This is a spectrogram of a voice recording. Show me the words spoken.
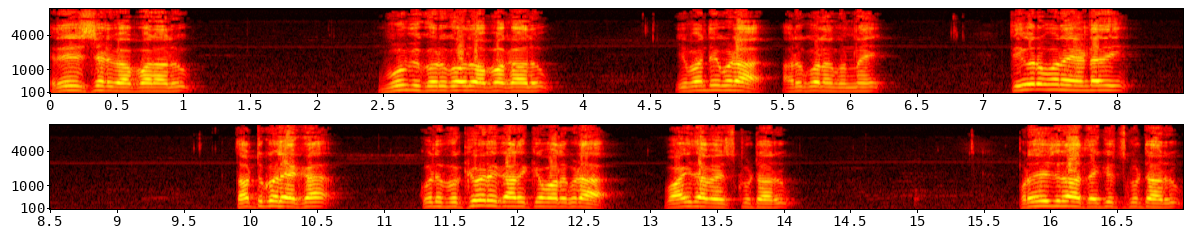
రియల్ ఎస్టేట్ వ్యాపారాలు భూమి కొనుగోలు అమ్మకాలు ఇవన్నీ కూడా అనుకూలంగా ఉన్నాయి. తీవ్రమైన ఎండని తట్టుకోలేక కొన్ని ముఖ్యమైన కార్యక్రమాలు కూడా వాయిదా వేసుకుంటారు. ప్రయోజనాలు తగ్గించుకుంటారు.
